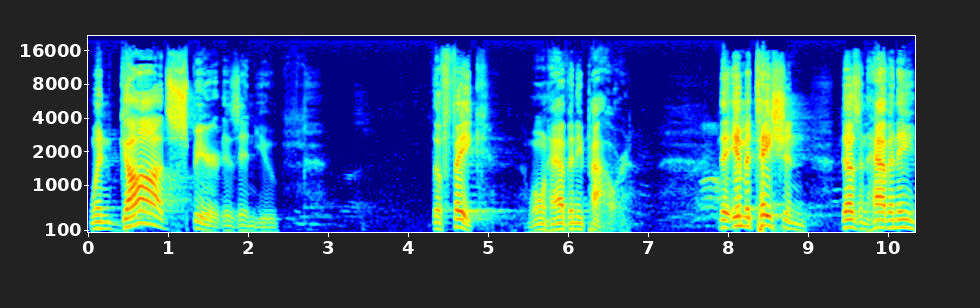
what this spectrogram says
When God's Spirit is in you, the fake won't have any power. The imitation doesn't have any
